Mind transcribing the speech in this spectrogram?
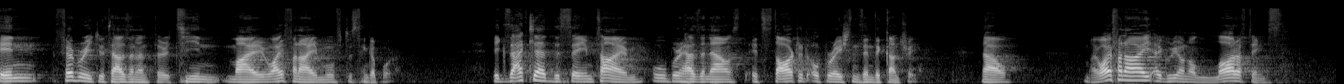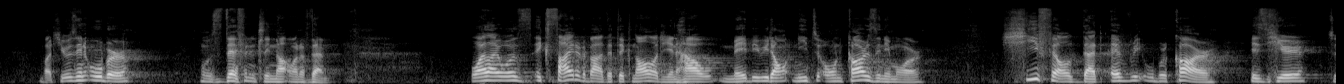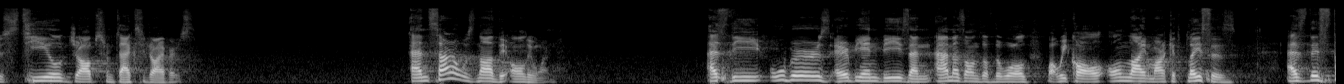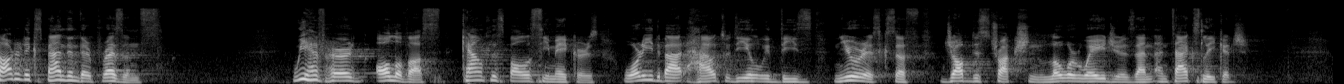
In February 2013, my wife and I moved to Singapore. Exactly at the same time, Uber has announced it started operations in the country. Now, my wife and I agree on a lot of things, but using Uber was definitely not one of them. While I was excited about the technology and how maybe we don't need to own cars anymore, she felt that every Uber car is here to steal jobs from taxi drivers. And Sarah was not the only one. As the Ubers, Airbnbs, and Amazons of the world, what we call online marketplaces, as they started expanding their presence, we have heard, all of us, countless policymakers worried about how to deal with these new risks of job destruction, lower wages, and, and tax leakage.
